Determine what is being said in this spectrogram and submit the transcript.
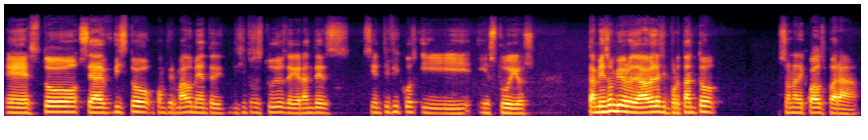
Esto se ha visto confirmado mediante distintos estudios de grandes científicos y, estudios. También son biodegradables y por tanto son adecuados para,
